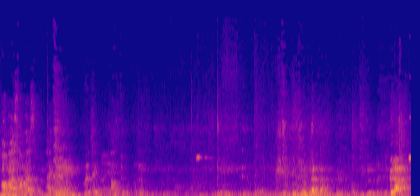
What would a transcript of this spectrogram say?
Thomas, Thomas, aquí. Espera.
